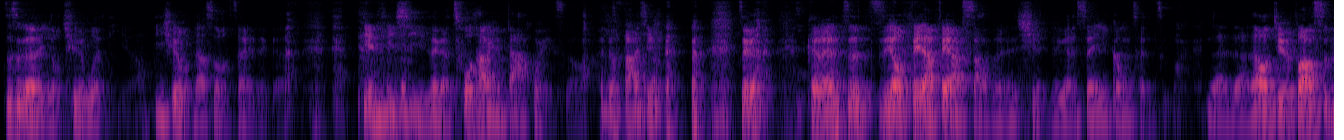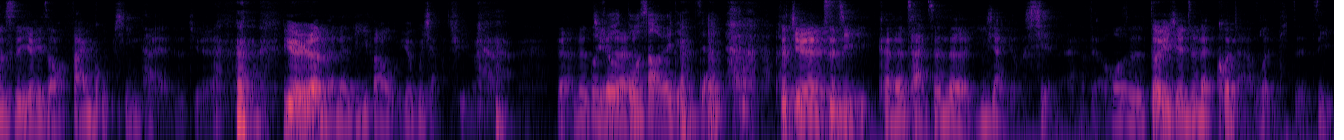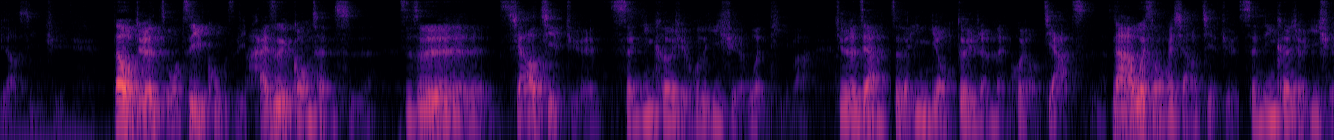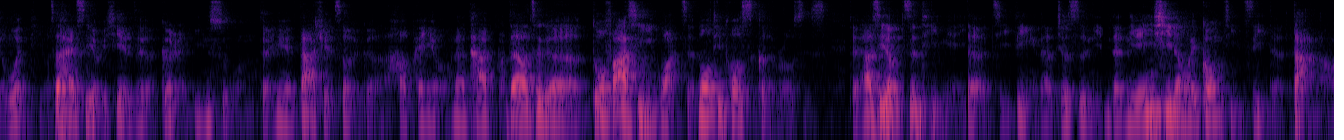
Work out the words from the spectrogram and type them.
这是个有趣的问题啊！的确，我那时候在那个 电机系这个搓汤圆大会的时候，就发现 这个可能只只有非常非常少的人选这个生意工程组。对对，那我觉得不知道是不是有一种反骨心态，就觉得 越热门的地方我越不想去了。对啊，就觉得多少有点这样，就觉得自己可能产生的影响有限，对，或是对一些真的困难的问题，自己比较兴趣。但我觉得我自己骨子里还是个工程师，只是想要解决神经科学或者医学的问题嘛，觉得这样这个应用对人们会有价值。那为什么会想要解决神经科学医学问题？这还是有一些这个个人因素。对，因为大学时候有个好朋友，那他得到这个多发性硬化症 （multiple sclerosis），对，它是一种自体免疫的疾病，那就是你的免疫系统会攻击自己的大脑，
